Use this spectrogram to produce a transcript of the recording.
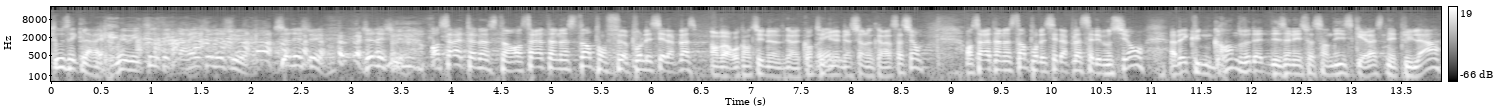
Tous éclairés. Oui, oui, tous éclairés, je le jure. Je le jure. Je le jure. On s'arrête un instant. On s'arrête un instant pour, faire- pour laisser la place. On va continuer, continuer Oui. bien sûr notre conversation. On s'arrête un instant pour laisser la place à avec une grande vedette des années 70 qui hélas n'est plus là.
